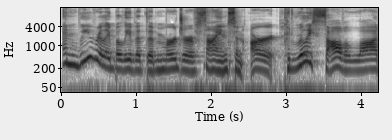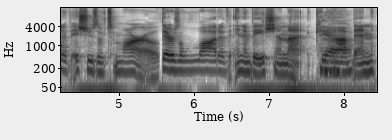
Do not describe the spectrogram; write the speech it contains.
And we really believe that the merger of science and art could really solve a lot of issues of tomorrow. There's a lot of innovation that can Yeah. happen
